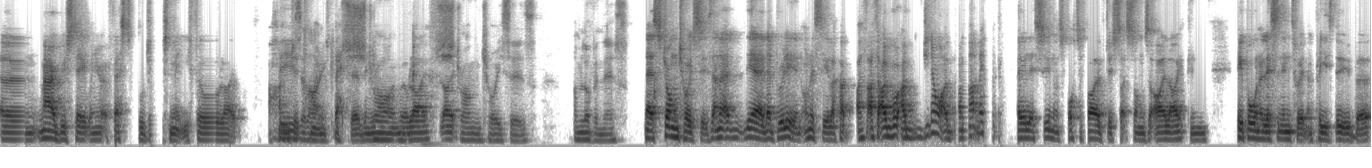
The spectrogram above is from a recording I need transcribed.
Um, Maribou State when you're at a festival just make you feel like a hundred times like better than you are in real life. Like strong choices. I'm loving this. they're strong choices, and uh, yeah, they're brilliant. Honestly, like I, I, I, I, I do you know what? I, I might make a playlist soon on Spotify of just like songs that I like, and people want to listen into it, and please do. But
